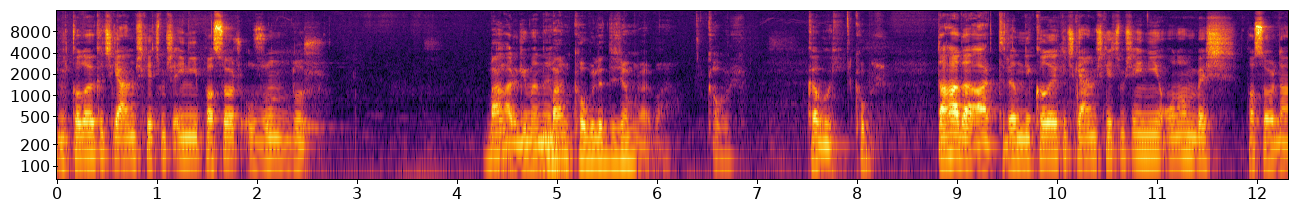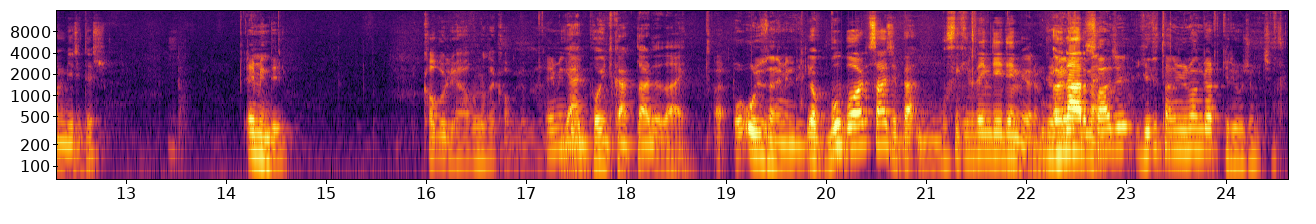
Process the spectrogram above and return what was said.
Nikola Jokic gelmiş geçmiş en iyi pasör uzundur. Ben, Argümanı. ben kabul edeceğim galiba. Kabul. Kabul. Kabul. Daha da arttıralım. Nikola Jokic gelmiş geçmiş en iyi 10-15 pasörden biridir. Emin değilim. Kabul ya bunu da kabulüm ben. Emin Yani değilim. point kartlar da dahil. O, o yüzden emin değilim. Yok bu bu arada sadece ben bu fikirdeyim diye demiyorum. Yunan- Önerme. Sadece 7 tane Yunan guard geliyor hocam için.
